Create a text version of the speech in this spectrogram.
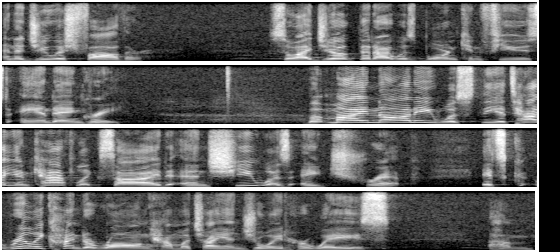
And a Jewish father. So I joke that I was born confused and angry. But my nanny was the Italian Catholic side, and she was a trip it's really kind of wrong how much I enjoyed her ways. Um,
